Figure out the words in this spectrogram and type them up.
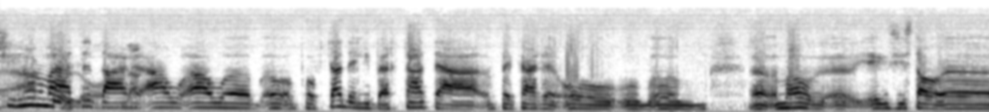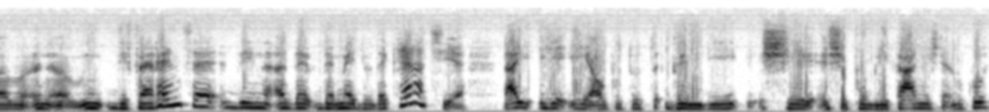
Și nu numai acolo, atât, dar da. au, au uh, profitat de libertatea pe care o, uh, uh, existau uh, diferențe din, de, de mediu de creație. Da? Ei, ei au putut gândi și, și publica niște lucruri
